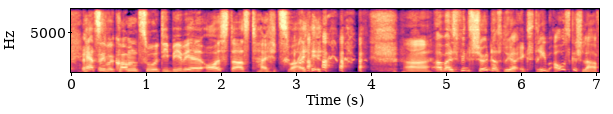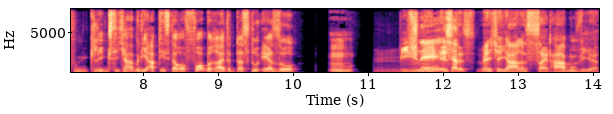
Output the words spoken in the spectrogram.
Herzlich willkommen zu die BBL All-Stars Teil 2. ah. Aber ich finde es schön, dass du ja extrem ausgeschlafen klingst. Ich habe die Abdis darauf vorbereitet, dass du eher so, mh, hm, wie spät nee, ist hab, es? Welche Jahreszeit haben wir?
